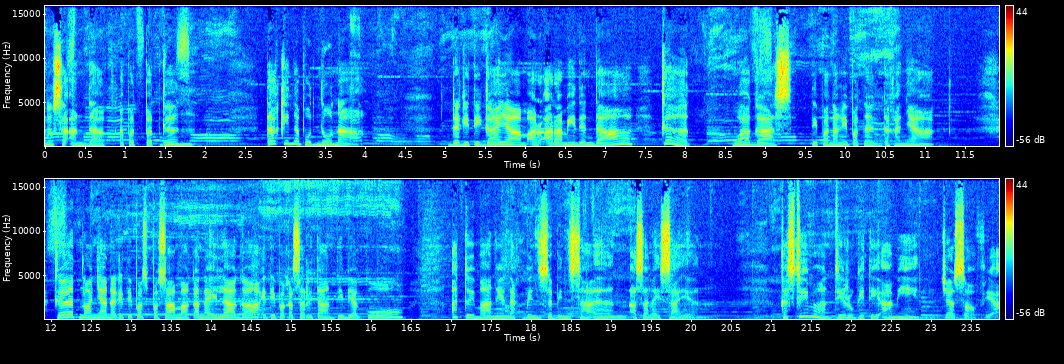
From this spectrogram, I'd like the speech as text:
no sa andak apatpatgan. Takin na pudno na. Dagiti gayam ar-arami da, kat wagas ti panangipatag da kanyak. Kat no niya dagiti paspasama ka na ilaga, iti pakasaritan ti biyag ko, at to'y manin nakbin sa binsaan asalaysayan. Kastoy man ti rugiti amin, Tia Sofia.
